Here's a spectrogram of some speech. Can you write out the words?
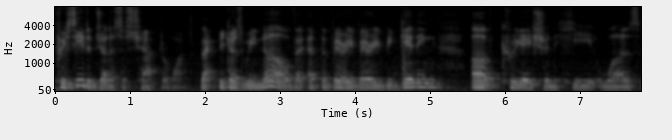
preceded Genesis chapter 1. Right. Because we know that at the very, very beginning of creation, he was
